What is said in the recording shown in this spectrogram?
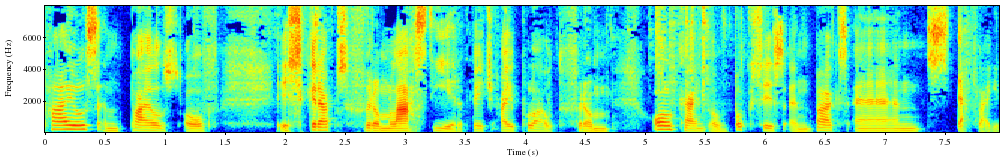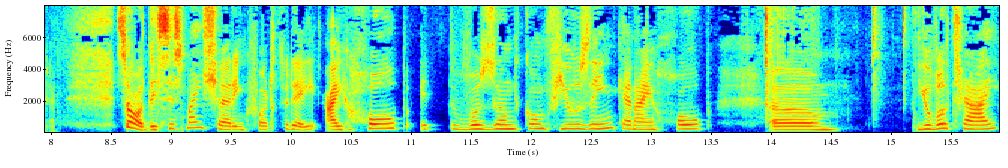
piles and piles of uh, scraps from last year, which I pull out from all kinds of boxes and bags and stuff like that. So this is my sharing for today. I hope it wasn't confusing and I hope um, you will try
